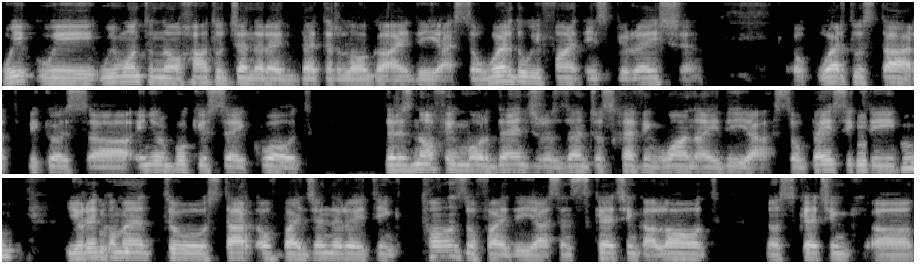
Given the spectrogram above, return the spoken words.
we, we, we want to know how to generate better logo ideas. So where do we find inspiration? Where to start? Because uh, in your book you say, quote, there is nothing more dangerous than just having one idea. So basically, mm-hmm. you recommend to start off by generating tons of ideas and sketching a lot, you know, sketching uh,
